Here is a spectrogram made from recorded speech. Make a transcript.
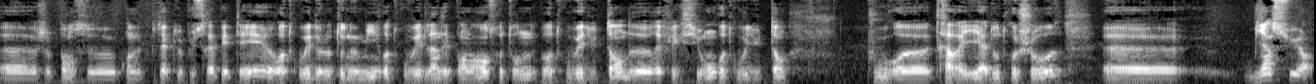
je pense qu'on a peut-être le plus répété, retrouver de l'autonomie, retrouver de l'indépendance, retrouver du temps de réflexion, retrouver du temps pour travailler à d'autres choses bien sûr,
